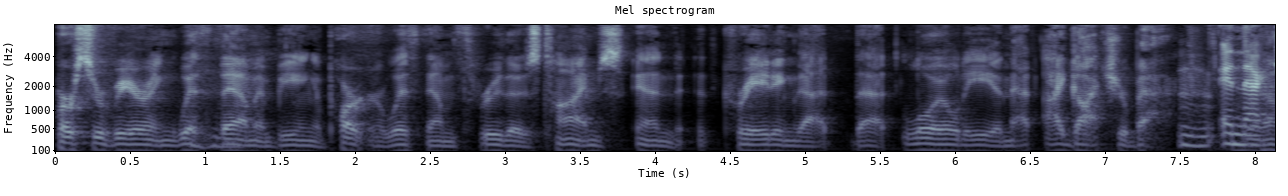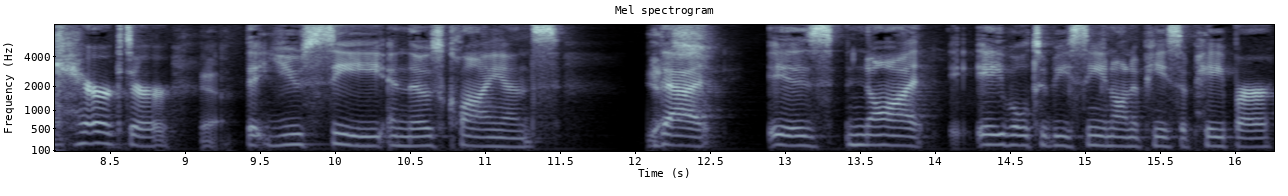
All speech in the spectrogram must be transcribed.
persevering with Mhm. them and being a partner with them through those times and creating that that loyalty and that I got your back. Mhm. and that know? character Yeah. that you see in those clients Yes. that is not able to be seen on a piece of paper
